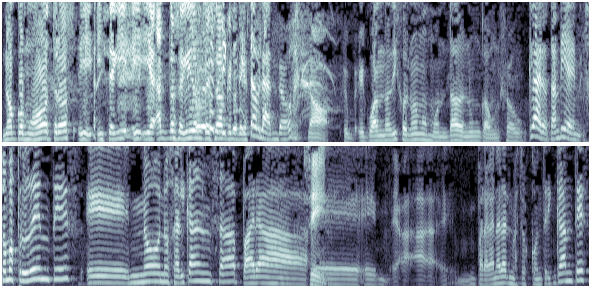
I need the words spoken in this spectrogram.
No como otros y, y, y, acto seguido empezó a criticar. ¿De qué está hablando? No, cuando dijo no hemos montado nunca un show. Claro, también. Somos prudentes, eh, no nos alcanza para, eh, eh, para ganar a nuestros contrincantes,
